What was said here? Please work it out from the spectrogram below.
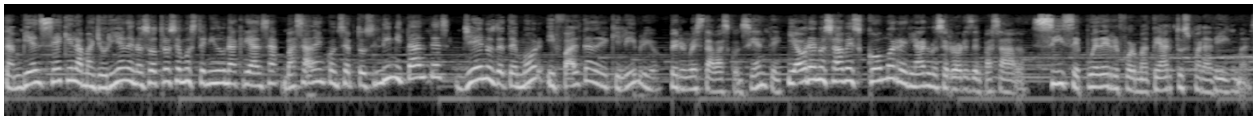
También sé que la mayoría de nosotros hemos tenido una crianza basada en conceptos limitantes, llenos de temor y falta de equilibrio, pero no estabas consciente y ahora no sabes cómo arreglar los errores del pasado. Sí se puede reformatear tus paradigmas.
